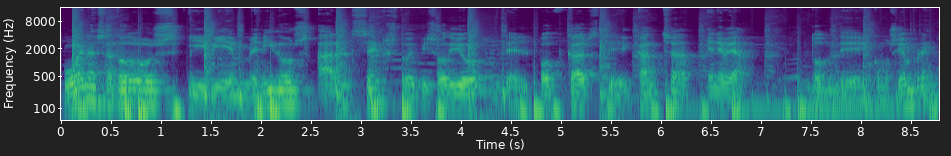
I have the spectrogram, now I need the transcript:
Buenas a todos y bienvenidos al sexto episodio del podcast de Cancha NBA, donde, como siempre,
